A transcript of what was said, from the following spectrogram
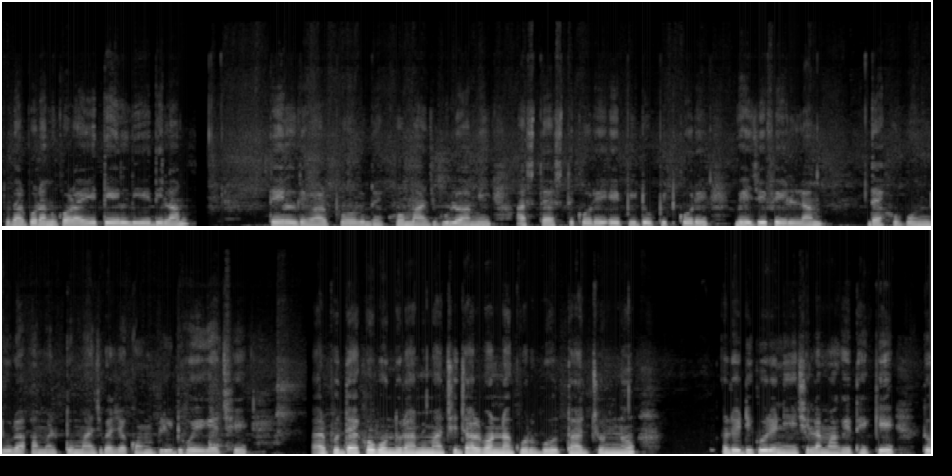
তো তারপর আমি কড়াইয়ে তেল দিয়ে দিলাম। তেল দেওয়ার পর দেখো মাছগুলো আমি আস্তে আস্তে করে এপিট ওপিট করে ভেজে ফেললাম। দেখো বন্ধুরা, আমার তো মাছ ভাজা কমপ্লিট হয়ে গেছে। তারপর দেখো বন্ধুরা, আমি মাছের ঝাল রান্না করব, তার জন্য রেডি করে নিয়েছিলাম আগে থেকে। তো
